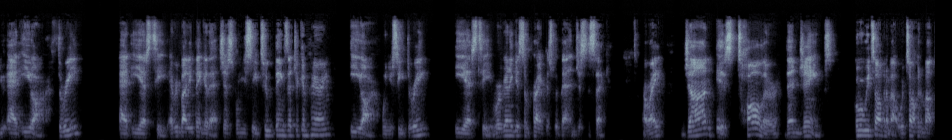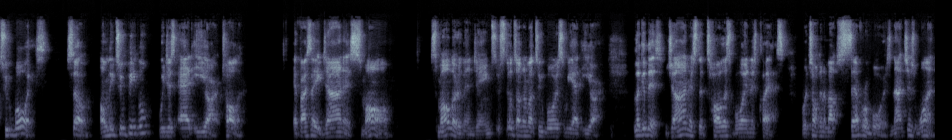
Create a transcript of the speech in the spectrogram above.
you add ER. Three, add EST. Everybody think of that. Just when you see two things that you're comparing, ER. When you see three, EST. We're going to get some practice with that in just a second. All right. John is taller than James. Who are we talking about? We're talking about two boys. So only two people, we just add ER, taller. If I say John is small, smaller than James, we're still talking about two boys, so we add ER. Look at this. John is the tallest boy in his class. We're talking about several boys, not just one.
